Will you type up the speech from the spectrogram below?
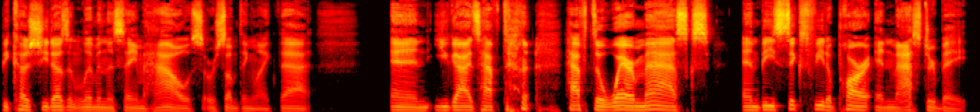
because she doesn't live in the same house or something like that. And you guys have to have to wear masks and be six feet apart and masturbate.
